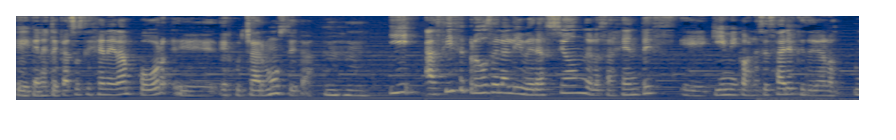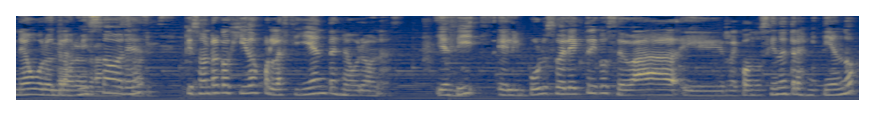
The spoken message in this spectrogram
eh, que en este caso se generan por eh, escuchar música. Y así se produce la liberación de los agentes químicos necesarios, que serían los neurotransmisores, que son recogidos por las siguientes neuronas. Y así el impulso eléctrico se va reconduciendo y transmitiendo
